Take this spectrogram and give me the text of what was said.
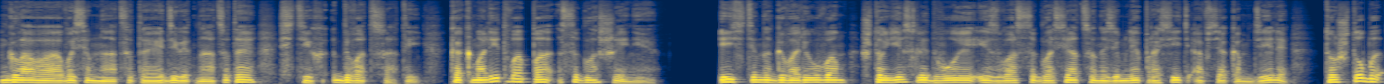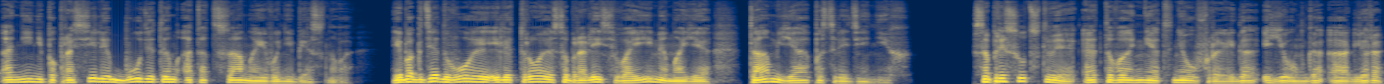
глава 18-19, стих 20, как молитва по соглашению. Истинно говорю вам, что если двое из вас согласятся на земле просить о всяком деле, то что бы они ни попросили, будет им от Отца Моего Небесного. Ибо где двое или трое собрались во имя Мое, там я посреди них». Соприсутствие этого нет ни у Фрейда, Юнга, Адлера,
